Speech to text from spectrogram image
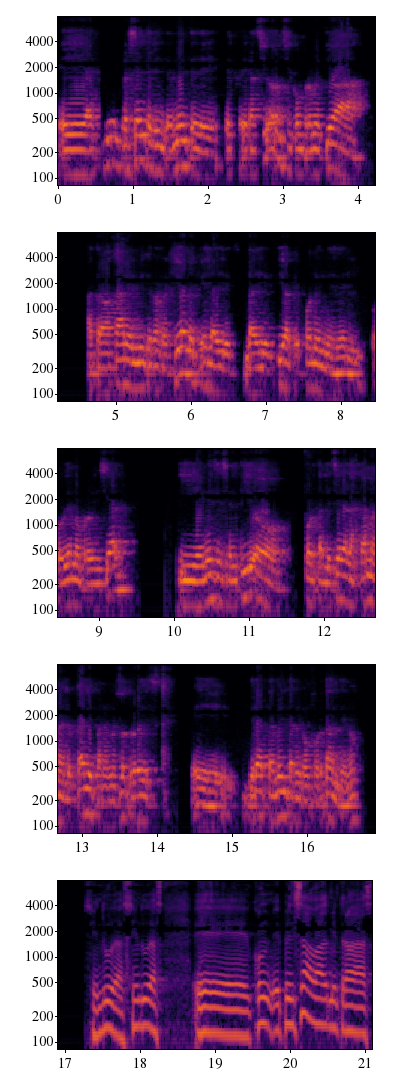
Eh, aquí presente el intendente de, federación se comprometió a, trabajar en microregiones, que es la, directiva que ponen desde el gobierno provincial, y en ese sentido fortalecer a las cámaras locales para nosotros es eh, gratamente reconfortante, ¿no? Sin dudas, sin dudas. Eh, eh, pensaba, mientras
